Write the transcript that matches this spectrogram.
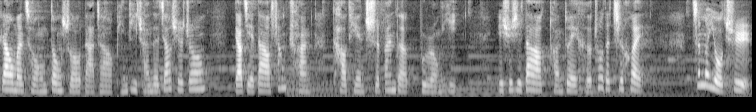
让我们从动手打造平底船的教学中，了解到商船靠天吃饭的不容易，也学习到团队合作的智慧。这么有趣、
